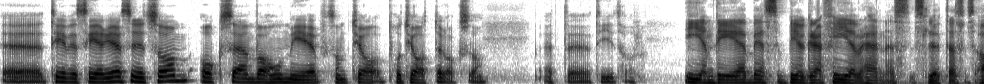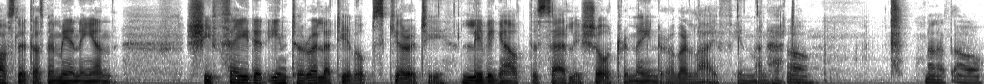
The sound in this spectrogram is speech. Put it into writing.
eh, tv-serier ser det ut som. Och sen var hon med som tea på teater också. Ett eh, tiotal. IMDBs biografi över henne slutas, avslutas med meningen She faded into relative obscurity, living out the sadly short remainder of her life in Manhattan. Ja. Manhattan, ja.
